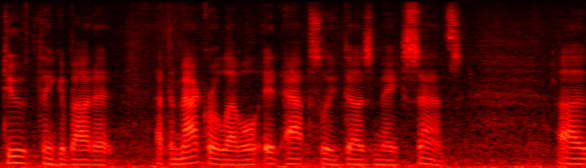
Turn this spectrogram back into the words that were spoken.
do think about it at the macro level, it absolutely does make sense. Uh,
